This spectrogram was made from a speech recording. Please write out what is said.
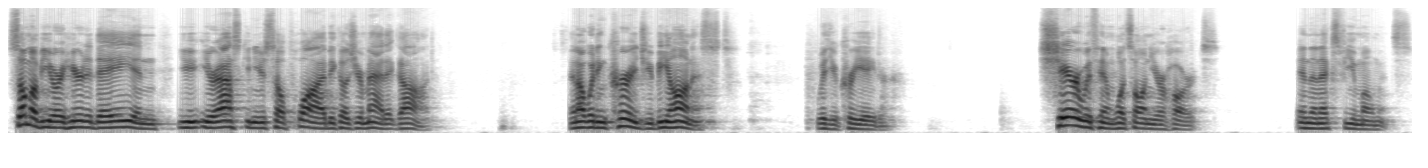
Some of you are here today and you, are asking yourself why, because you're mad at God. And I would encourage you, be honest with your Creator. Share with Him what's on your heart in the next few moments.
